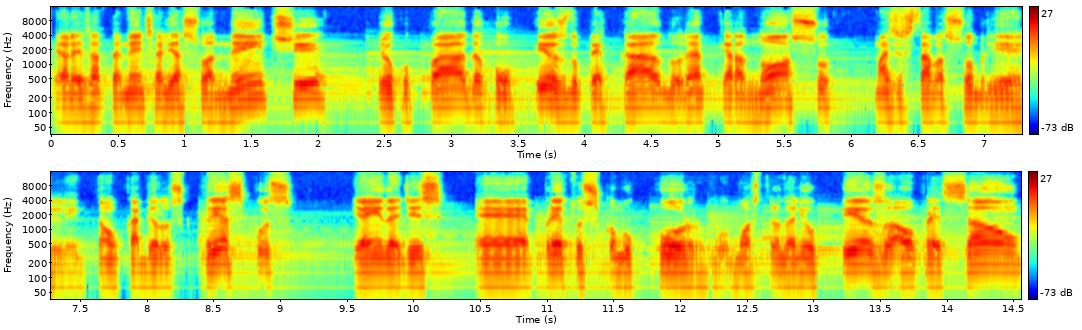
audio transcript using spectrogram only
Era exatamente ali a sua mente preocupada com o peso do pecado, né? Que era nosso, mas estava sobre ele. Então, cabelos crespos e ainda diz é, pretos como corvo, mostrando ali o peso, a opressão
